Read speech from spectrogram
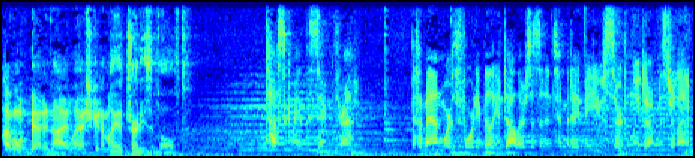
I won't bat an eyelash getting my attorneys involved. Tusk made the same threat. If a man worth $40 billion doesn't intimidate me, you certainly don't, Mr. Lanning.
